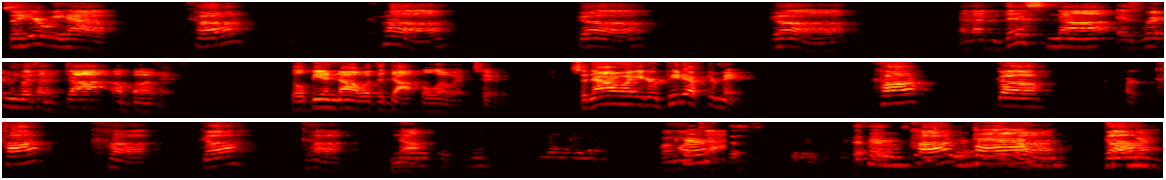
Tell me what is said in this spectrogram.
So here we have ka, ka, ga, ga, and then this na is written with a dot above it. There'll be a na with a dot below it too. So now I want you to repeat after me. Ka, ga, or ka, ka, ga, ga, na. One more time. Ka, Ka, Ka. ka, ga,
